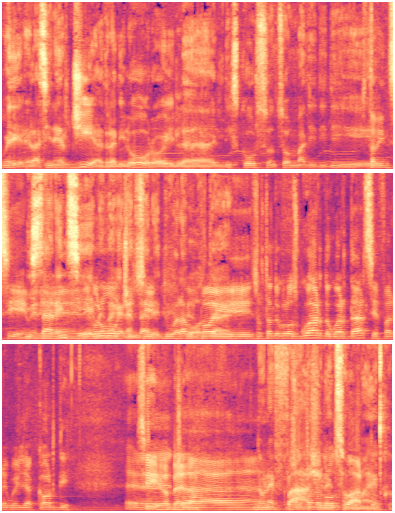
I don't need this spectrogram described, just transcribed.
come dire, la sinergia tra di loro, il, il discorso, insomma, di, di- di- stare insieme, di stare di- insieme, di magari andare due alla volta. Poi soltanto con lo sguardo guardarsi e fare quegli accordi. eh, Sì, vabbè, già- non è facile, con lo insomma, sguardo. ecco.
